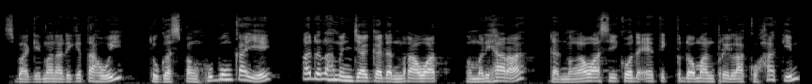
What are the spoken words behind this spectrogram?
Sebagaimana diketahui, tugas penghubung KY adalah menjaga dan merawat, memelihara, dan mengawasi kode etik pedoman perilaku hakim,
